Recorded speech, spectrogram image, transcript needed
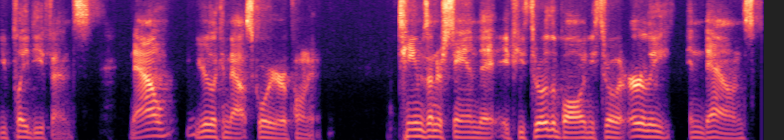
you play defense. Now you're looking to outscore your opponent. Teams understand that if you throw the ball and you throw it early in downs,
